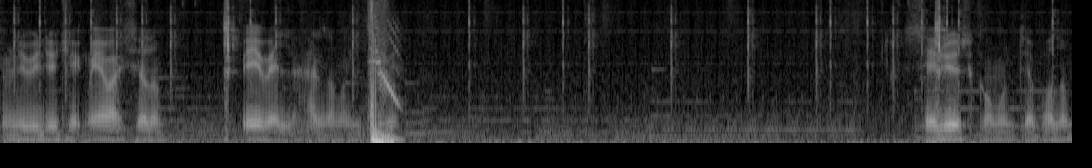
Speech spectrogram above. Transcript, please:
Şimdi video çekmeye başlayalım. Beyvelli her zaman gibi. Serious comment yapalım.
